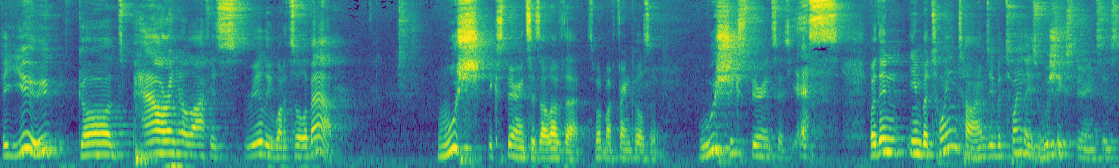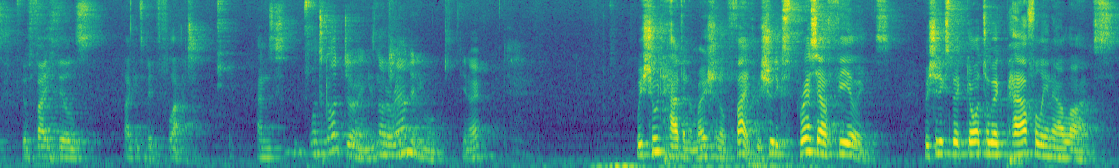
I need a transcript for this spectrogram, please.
for you, God's power in your life is really what it's all about. Whoosh experiences, I love that. That's what my friend calls it. Whoosh experiences, yes. But then in between times, in between these whoosh experiences, your faith feels like it's a bit flat. And what's God doing? He's not around anymore, you know? We should have an emotional faith. We should express our feelings. We should expect God to work powerfully in our lives.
